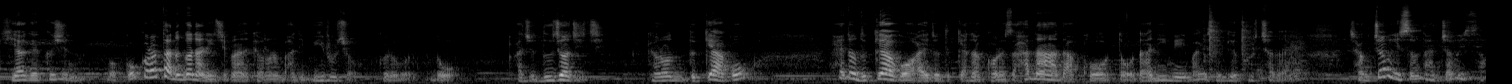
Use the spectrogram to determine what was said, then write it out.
기하게 크신 뭐 꼭 그렇다는 건 아니지만 결혼을 많이 미루죠. 그리고 또 아주 늦어지지. 결혼 늦게 하고 해도 늦게 하고 아이도 늦게 낳고 그래서 하나 낳고 또 난임이 많이 생기고 그렇잖아요. 장점이 있으면 단점이 있어.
